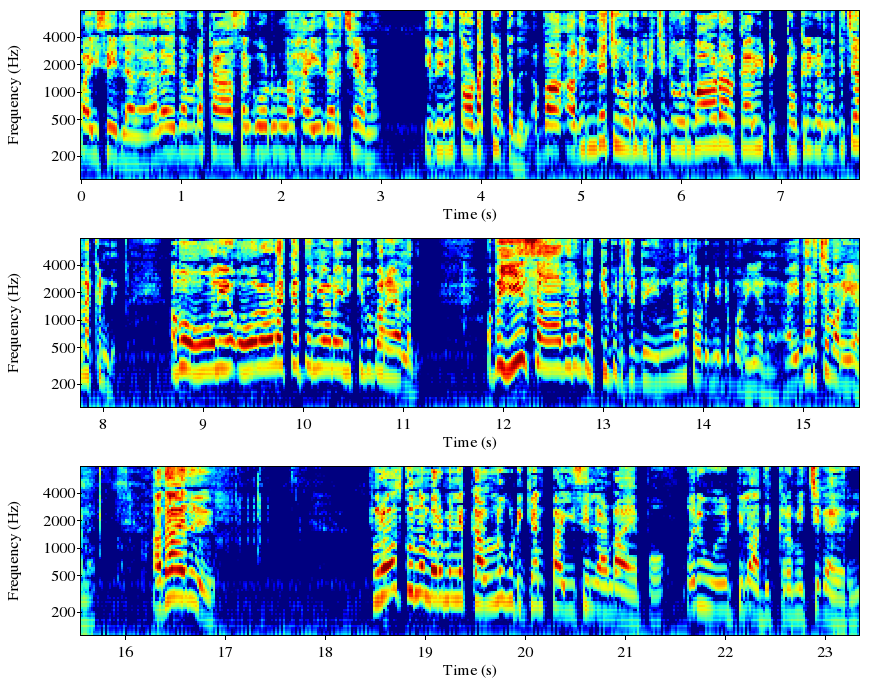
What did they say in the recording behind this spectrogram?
പൈസ ഇല്ലാതെ അതായത് നമ്മുടെ കാസർഗോഡുള്ള ഹൈദർച്ചയാണ് ഇതിന് തുടക്കട്ടത് അപ്പൊ അതിന്റെ ചുവട് പിടിച്ചിട്ട് ഒരുപാട് ആൾക്കാർ ടിക്ടോക്കിൽ കിടന്നിട്ട് ചിലക്കുണ്ട്. അപ്പൊ ഓലി ഓലോടൊക്കെ തന്നെയാണ് എനിക്കിത് പറയാനുള്ളത്. അപ്പൊ ഈ സാധനം പൊക്കി പിടിച്ചിട്ട് ഇന്നലെ തുടങ്ങിയിട്ട് പറയാണ് ഹൈദർച്ച പറയാണ്. അതായത് ഫിറോസ് കുന്നംപറമ്പിലിന് കള്ള് കുടിക്കാൻ പൈസ ഇല്ലാണ്ടായപ്പോ ഒരു വീട്ടിൽ അതിക്രമിച്ച് കയറി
